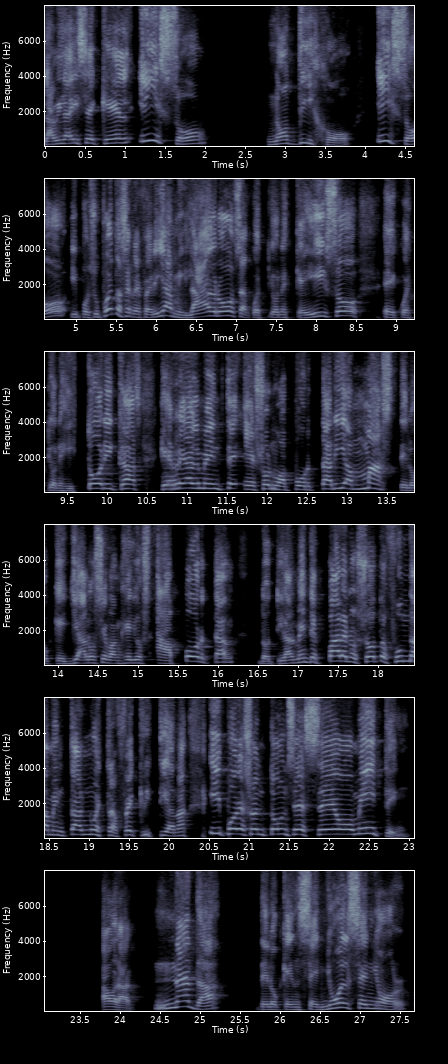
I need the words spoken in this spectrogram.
La Biblia dice que él hizo, no dijo, hizo, y por supuesto se refería a milagros, a cuestiones que hizo, eh, cuestiones históricas, que realmente eso no aportaría más de lo que ya los evangelios aportan doctrinalmente para nosotros fundamentar nuestra fe cristiana y por eso entonces se omiten. Ahora, nada de lo que enseñó el Señor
